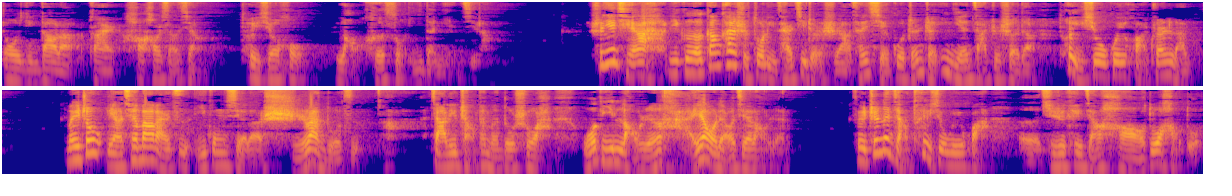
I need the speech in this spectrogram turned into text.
都已经到了该好好想想退休后老何所依的年纪了。十年前啊，一个刚开始做理财记者时啊，曾写过整整一年杂志社的退休规划专栏，每周两千八百字，一共写了十万多字啊。家里长辈们都说啊，我比老人还要了解老人，所以真的讲退休规划，呃，其实可以讲好多好多。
